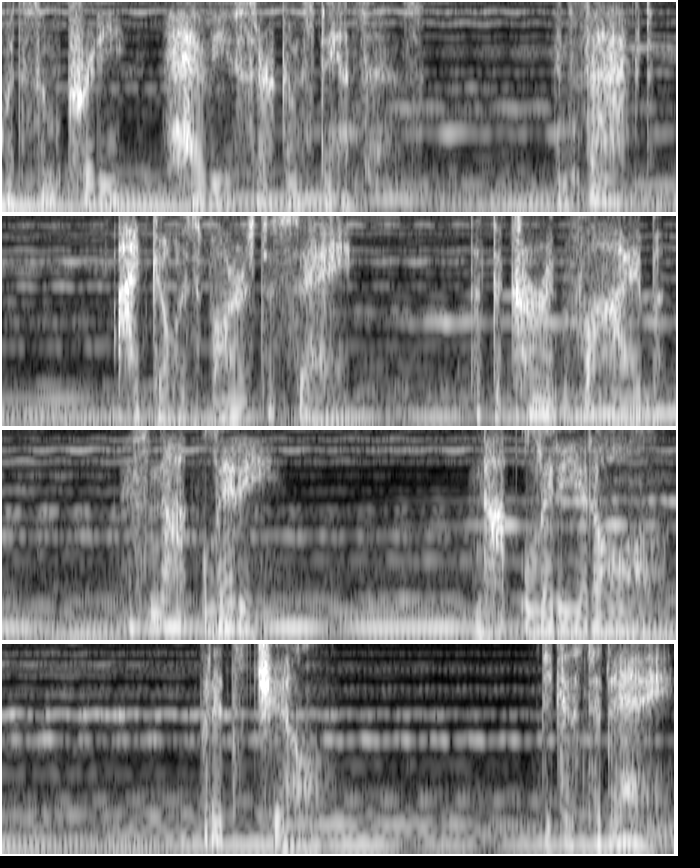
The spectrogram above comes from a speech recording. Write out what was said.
with some pretty heavy circumstances. In fact, I'd go as far as to say that the current vibe is not Liddy. Not Liddy at all. But it's chill. Because today,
